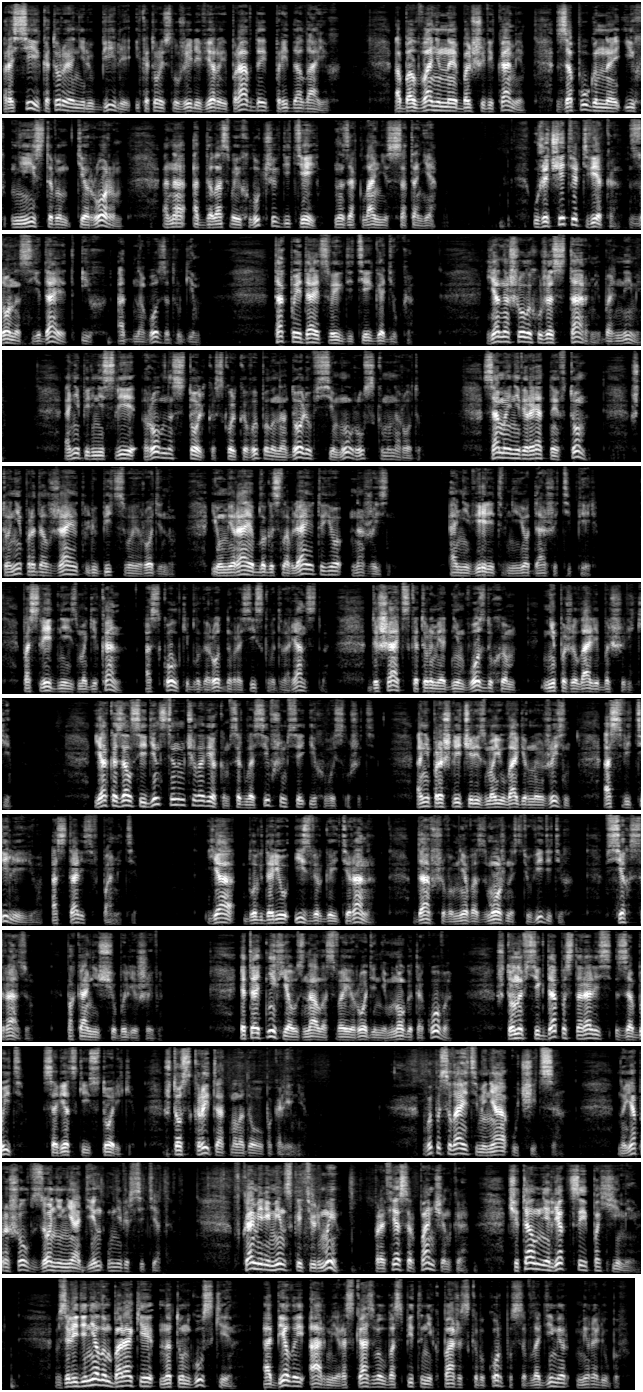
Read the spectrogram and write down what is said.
Россия, которую они любили и которой служили верой и правдой, предала их. Оболваненная большевиками, запуганная их неистовым террором, она отдала своих лучших детей на закланье сатане. Уже четверть века зона съедает их одного за другим. Так поедает своих детей гадюка. Я нашел их уже старыми, больными. Они перенесли ровно столько, сколько выпало на долю всему русскому народу. Самое невероятное в том, что они продолжают любить свою родину и, умирая, благословляют ее на жизнь. Они верят в нее даже теперь. Последний из магикан осколки благородного российского дворянства, дышать с которыми одним воздухом не пожелали большевики. Я оказался единственным человеком, согласившимся их выслушать. Они прошли через мою лагерную жизнь, осветили ее, остались в памяти. Я благодарю изверга и тирана, давшего мне возможность увидеть их, всех сразу, пока они еще были живы. Это от них я узнал о своей родине много такого, что навсегда постарались забыть советские историки, что скрыто от молодого поколения. Вы посылаете меня учиться, но я прошел в зоне не один университет. В камере Минской тюрьмы профессор Панченко читал мне лекции по химии. В заледенелом бараке на Тунгуске о Белой армии рассказывал воспитанник Пажеского корпуса Владимир Миролюбов.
